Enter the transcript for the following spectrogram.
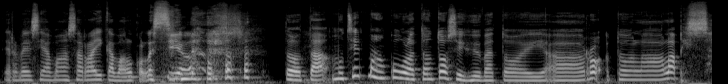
Terveisiä vaan Sara Ikävalkolle sinne. tota, mutta sitten mä oon kuullut, että on tosi hyvä toi äh, ro, tuolla Lapissa.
